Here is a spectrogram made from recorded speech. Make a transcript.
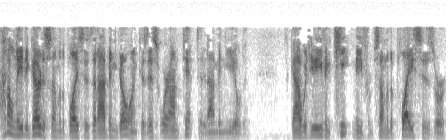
I don't need to go to some of the places that I've been going because it's where I'm tempted and I've been yielding. God, would you even keep me from some of the places or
